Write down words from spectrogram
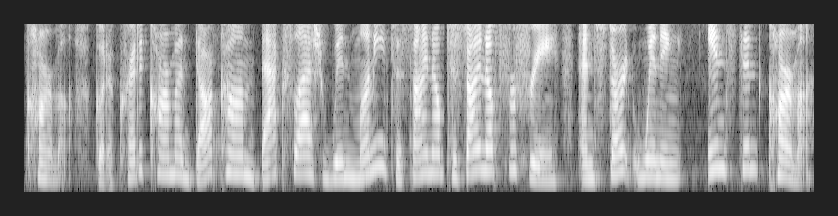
karma. Go to creditkarma.com backslash win money to sign up to sign up for free and start winning instant karma.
